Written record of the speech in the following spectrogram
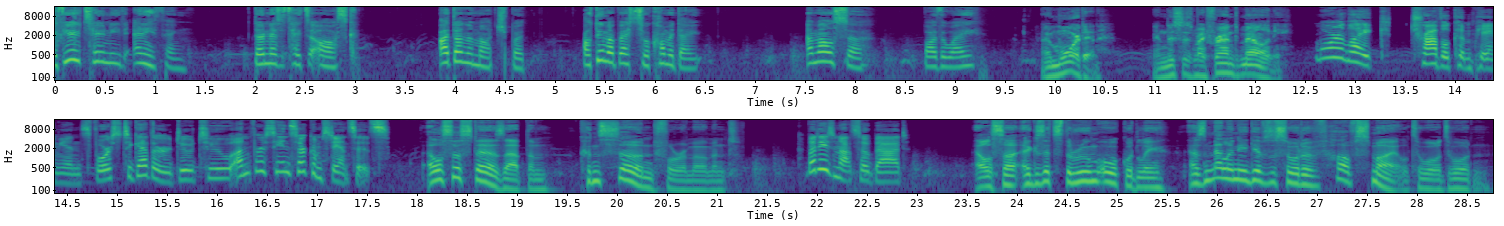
If you two need anything, don't hesitate to ask. I don't know much, but I'll do my best to accommodate. I'm Elsa, by the way. I'm Warden, and this is my friend Melanie. More like travel companions forced together due to unforeseen circumstances. Elsa stares at them, concerned for a moment. But he's not so bad. Elsa exits the room awkwardly as Melanie gives a sort of half smile towards Warden.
